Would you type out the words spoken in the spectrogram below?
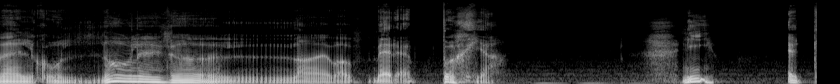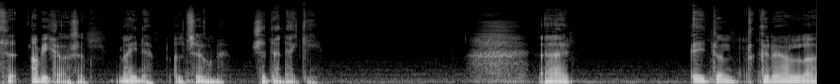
välgu noolega laeva merepõhja. nii, et abikaasa, naine Altsione seda nägi äh,. ei tulnud kõne alla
